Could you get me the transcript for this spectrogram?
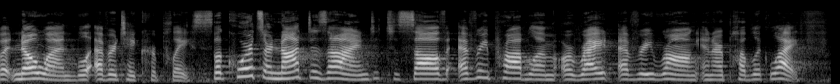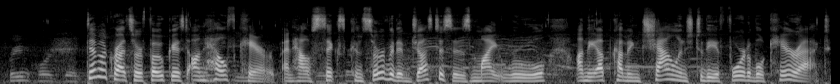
but no one will ever take her place. But courts are not designed to solve every problem or right every wrong in our public life. Democrats are focused on health care and how six conservative justices might rule on the upcoming challenge to the Affordable Care Act.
